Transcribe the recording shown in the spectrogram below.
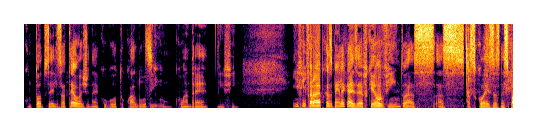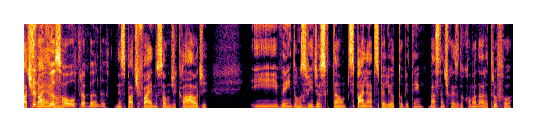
com todos eles até hoje, né? Com o Guto, com a Lube, com, com o André, enfim. Enfim, foram épocas bem legais. Eu fiquei ouvindo as, as, as coisas no Spotify. Você não ouviu no, só outra banda? No Spotify, no SoundCloud. E vendo uns vídeos que estão espalhados pelo YouTube. Tem bastante coisa do Commodore Truffaut.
